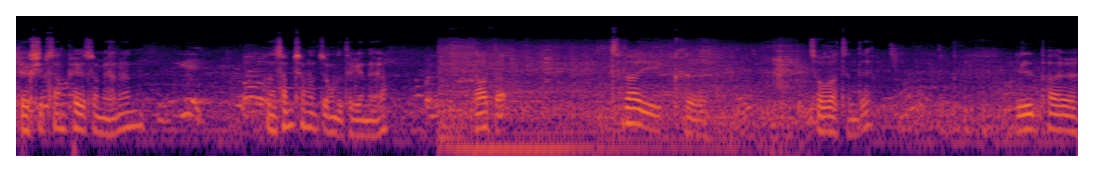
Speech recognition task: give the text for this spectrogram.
113페소면은 한 3,000원 정도 되겠네요. 나왔다. 트라이크 저거 같은데? 18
